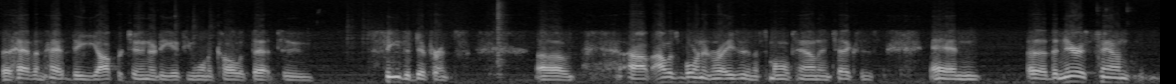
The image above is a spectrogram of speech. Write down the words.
that haven't had the opportunity, if you want to call it that, to see the difference. Uh, I, was born and raised in a small town in Texas, and uh, the nearest town,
